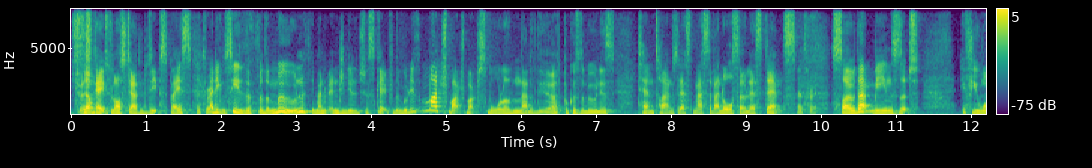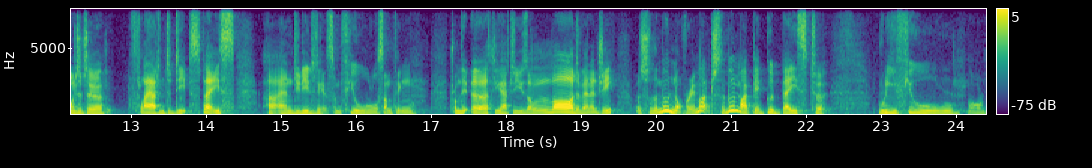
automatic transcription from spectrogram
to Some- escape velocity out into deep space. That's right. And you can see that for the moon, the amount of energy needed to escape from the moon is much, much, much smaller than that of the Earth because the moon is 10 times less massive and also less dense. That's right. So that means that if you wanted to fly out into deep space uh, and you needed to get some fuel or something from the Earth, you have to use a lot of energy, whereas for the moon, not very much. So the moon might be a good base to refuel or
